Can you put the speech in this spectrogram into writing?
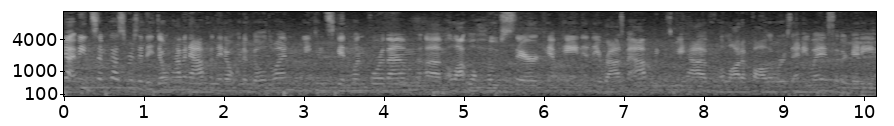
Yeah, I mean, some customers, if they don't have an app and they don't want to build one, we can skin one for them. Um, a lot will host their campaign in the Aurasma app because we have a lot of followers anyway, so they're getting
